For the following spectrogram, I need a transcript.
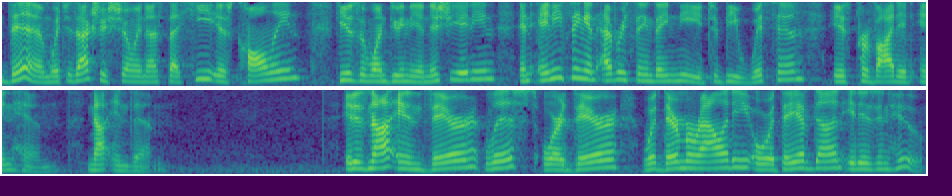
them, which is actually showing us that he is calling, he is the one doing the initiating, and anything and everything they need to be with him is provided in him, not in them. It is not in their list or their what their morality or what they have done. It is in who?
